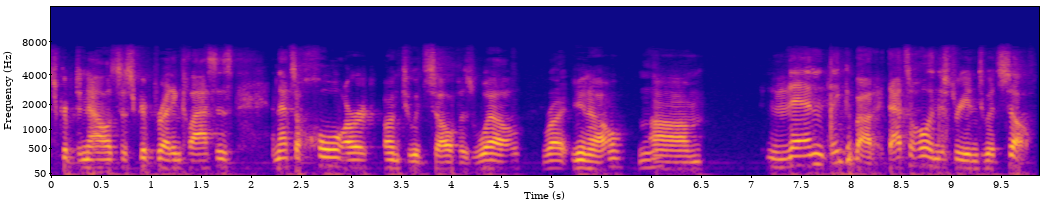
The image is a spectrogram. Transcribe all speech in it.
script analysis, script writing classes, and that's a whole art unto itself as well. right, You know, Mhm. um, then think about it. That's a whole industry into itself.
